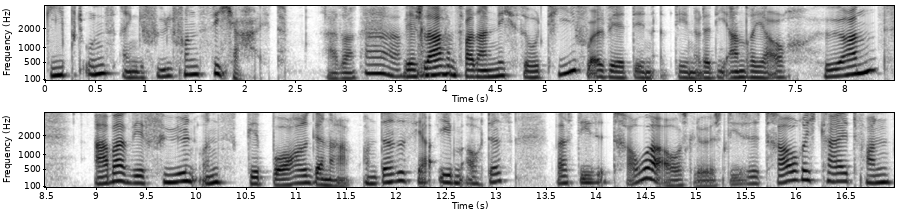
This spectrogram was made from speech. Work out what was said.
gibt uns ein Gefühl von Sicherheit. Also ah, wir schlafen ah. zwar dann nicht so tief, weil wir den, den oder die andere ja auch hören, aber wir fühlen uns geborgener. Und das ist ja eben auch das, was diese Trauer auslöst, diese Traurigkeit von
